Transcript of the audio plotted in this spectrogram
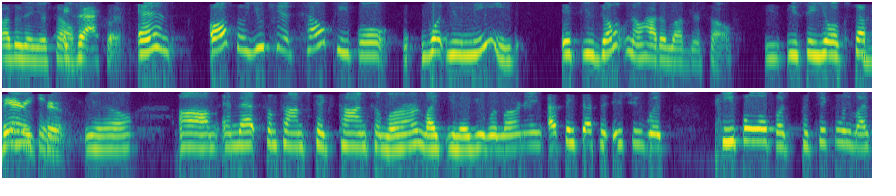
other than yourself. Exactly. And also, you can't tell people what you need if you don't know how to love yourself. You, you see, you'll accept Very anything, true. You know, um, and that sometimes takes time to learn. Like you know, you were learning. I think that's an issue with people, but particularly like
